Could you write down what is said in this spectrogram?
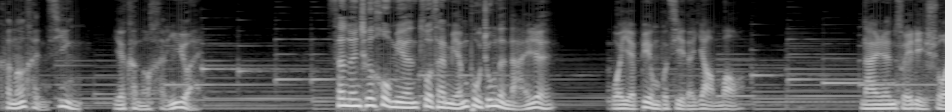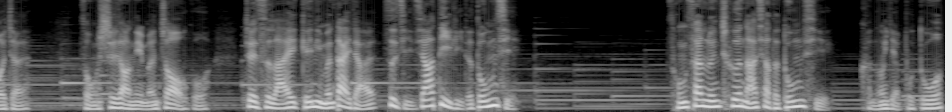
可能很近，也可能很远。三轮车后面坐在棉布中的男人，我也并不记得样貌。男人嘴里说着。总是让你们照顾，这次来给你们带点自己家地里的东西。从三轮车拿下的东西可能也不多，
